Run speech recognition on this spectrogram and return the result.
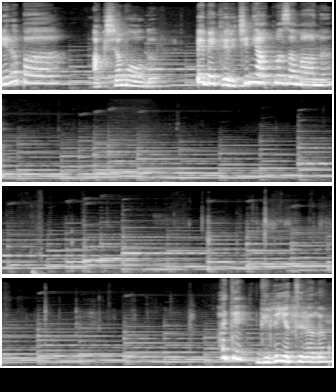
Merhaba. Akşam oldu. Bebekler için yatma zamanı. Hadi Gül'ü yatıralım.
